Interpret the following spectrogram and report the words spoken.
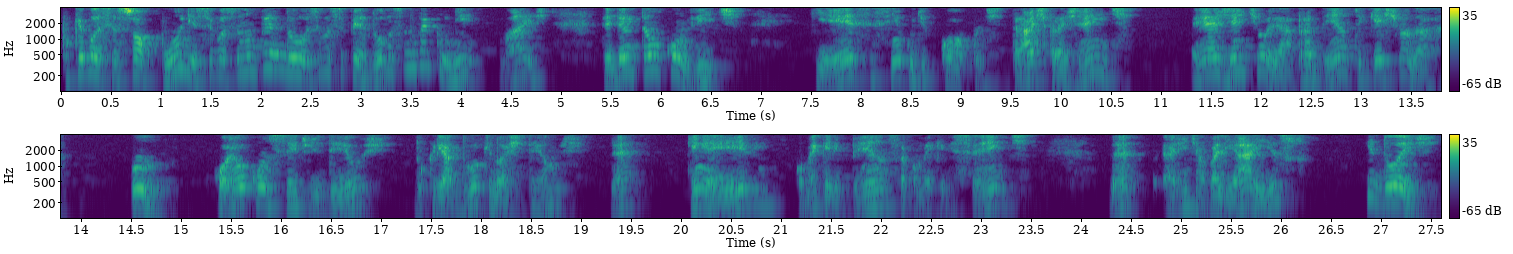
Porque você só pune se você não perdoa. Se você perdoa, você não vai punir mais. Entendeu? Então, o convite que esse cinco de copas traz para a gente é a gente olhar para dentro e questionar. Um, qual é o conceito de Deus, do Criador que nós temos, né? Quem é Ele, como é que Ele pensa, como é que Ele sente, né? A gente avaliar isso. E dois,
